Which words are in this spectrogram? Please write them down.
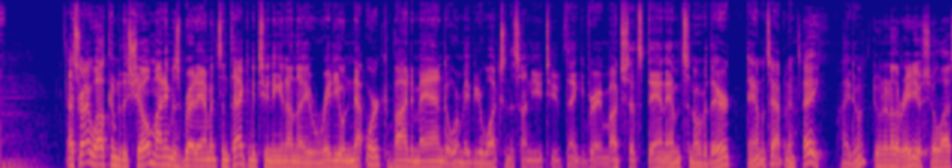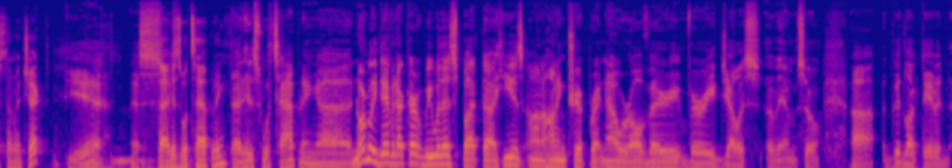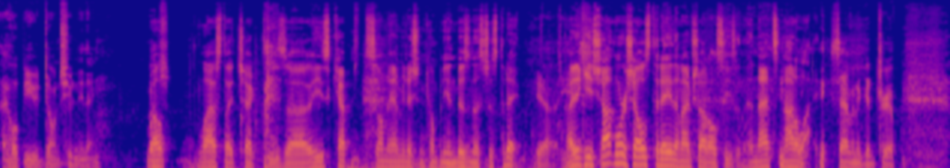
That's right. Welcome to the show. My name is Bret Amundson. Thank you for tuning in on the radio network by demand, or maybe you're watching this on YouTube. Thank you very much. That's Dan Amundson over there. Dan, what's happening? Hey, How you doing? doing another radio show last time I checked. Yeah, that's That is what's happening. That is what's happening. Uh, normally, David Eckhart would be with us, but uh, he is on a hunting trip right now. We're all very, very jealous of him. So, uh, good luck, David. I hope you don't shoot anything. Well, last I checked, he's uh, he's kept some ammunition company in business just today. Yeah, I think he's shot more shells today than I've shot all season, and that's not a lie. he's having a good trip.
